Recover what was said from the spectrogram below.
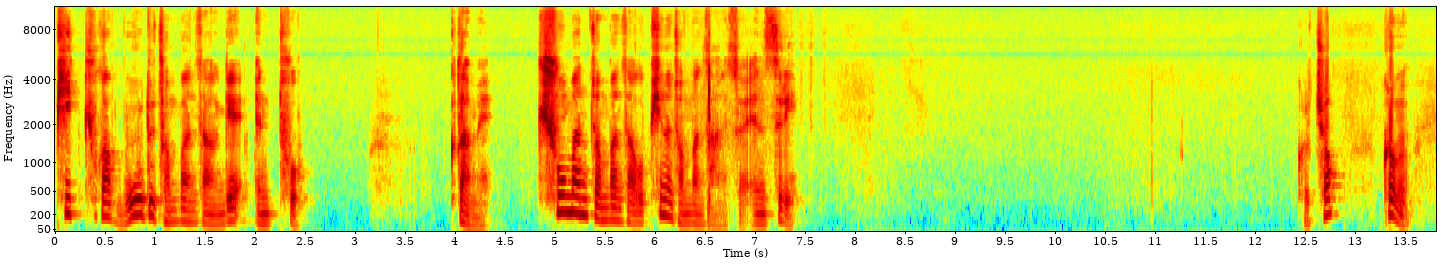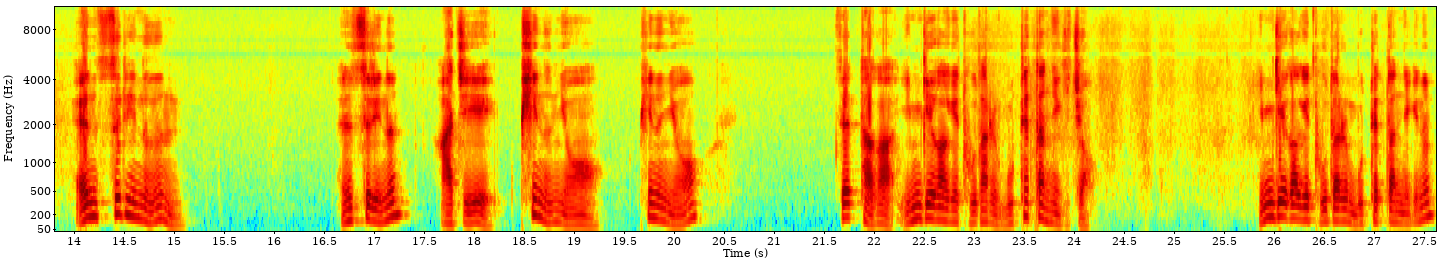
PQ가 모두 전반사한 게 N2. 그 다음에 Q만 전반사하고 P는 전반사 안 했어요. N3. 그렇죠? 그러면 N3는 N3는 아직 P는요. P는요. 세타가 임계각에 도달을 못했다는 얘기죠. 임계각에 도달을 못했다는 얘기는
